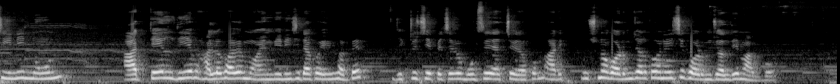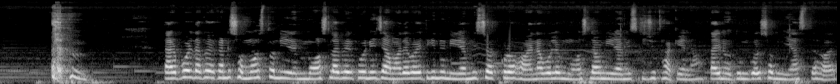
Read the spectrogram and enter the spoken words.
চিনি, নুন আর তেল দিয়ে ভালোভাবে ময়ন দিয়ে নিয়েছি, দেখো এইভাবে। যে একটু চেপে চেপে বসে যাচ্ছে এরকম। আর উষ্ণ গরম জল করে নিয়েছি, গরম জল দিয়ে মাখবো। তারপরে দেখো এখানে সমস্ত মশলা বের করে নিয়েছি। আমাদের বাড়িতে কিন্তু নিরামিষ চট করে হয় না বলে মশলাও নিরামিষ কিছু থাকে না। তাই নতুন করে সব নিয়ে আসতে হয়।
